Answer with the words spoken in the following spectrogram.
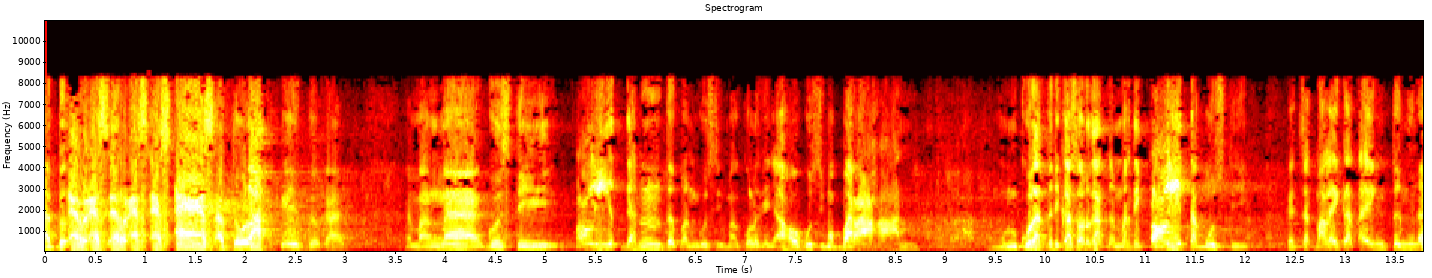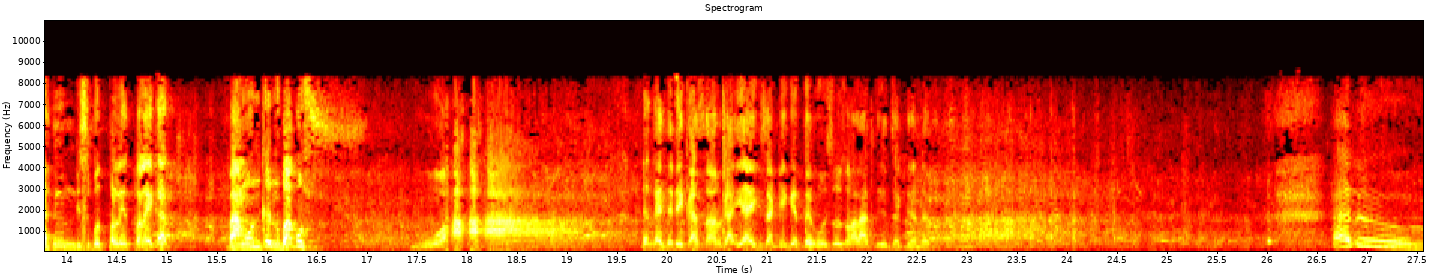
atau atuh lah gitu kan. Emang nah Gusti pelit dan tepan Gusti mah. Lagi nyaho Gusti mah barahan. Mun kula tadi ka surga berarti pelit ta Gusti. kecak malaikat aing tengenahun disebut pelit malaikat. Bangunkan nu bagus. Wah. Kan jadi kasar gak iya aing saking khusus salat ieu cek aduh.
